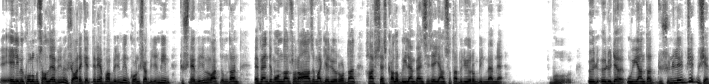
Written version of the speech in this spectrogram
e, elimi kolumu sallayabilir miyim? Şu hareketleri yapabilir miyim? Konuşabilir miyim? Düşünebilir miyim? Aklımdan efendim ondan sonra ağzıma geliyor oradan hafif ses kalıbıyla ben size yansıtabiliyorum bilmem ne. Bu ölü, ölüde uyuyanda düşünülebilecek bir şey.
